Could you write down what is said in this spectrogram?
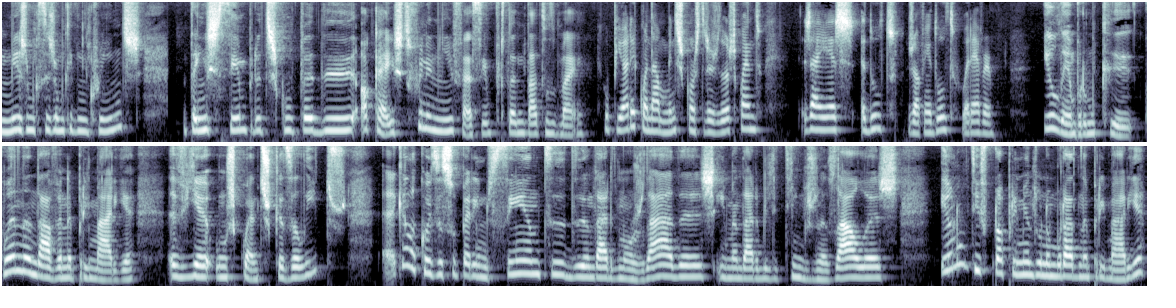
mesmo que seja um bocadinho cringe, tens sempre a desculpa de ok, isto foi na minha infância, portanto está tudo bem. O pior é quando há momentos constrangedores quando já és adulto, jovem adulto, whatever. Eu lembro-me que quando andava na primária havia uns quantos casalitos, aquela coisa super inocente de andar de mãos dadas e mandar bilhetinhos nas aulas. Eu não tive propriamente um namorado na primária,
